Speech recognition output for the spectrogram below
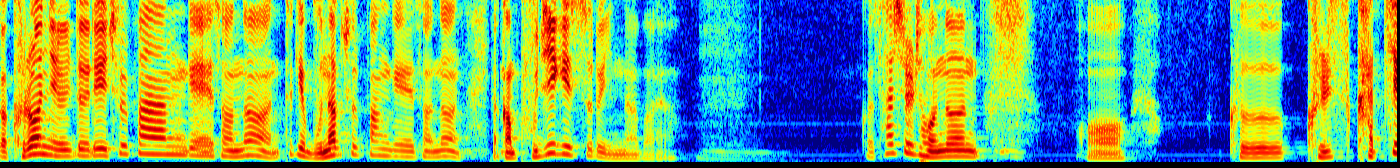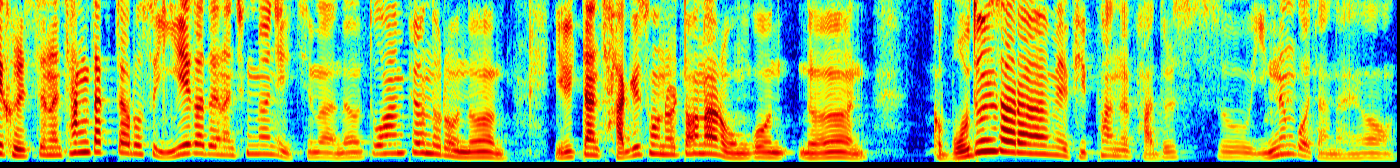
그러니까 그런 일들이 출판계에서는 특히 문학 출판계에서는 약간 부지기수로 있나 봐요. 그 사실 저는 어 그 글, 같이 글 쓰는 창작자로서 이해가 되는 측면이 있지만은 또 한편으로는 일단 자기 손을 떠나러 온 거는 그러니까 모든 사람의 비판을 받을 수 있는 거잖아요.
